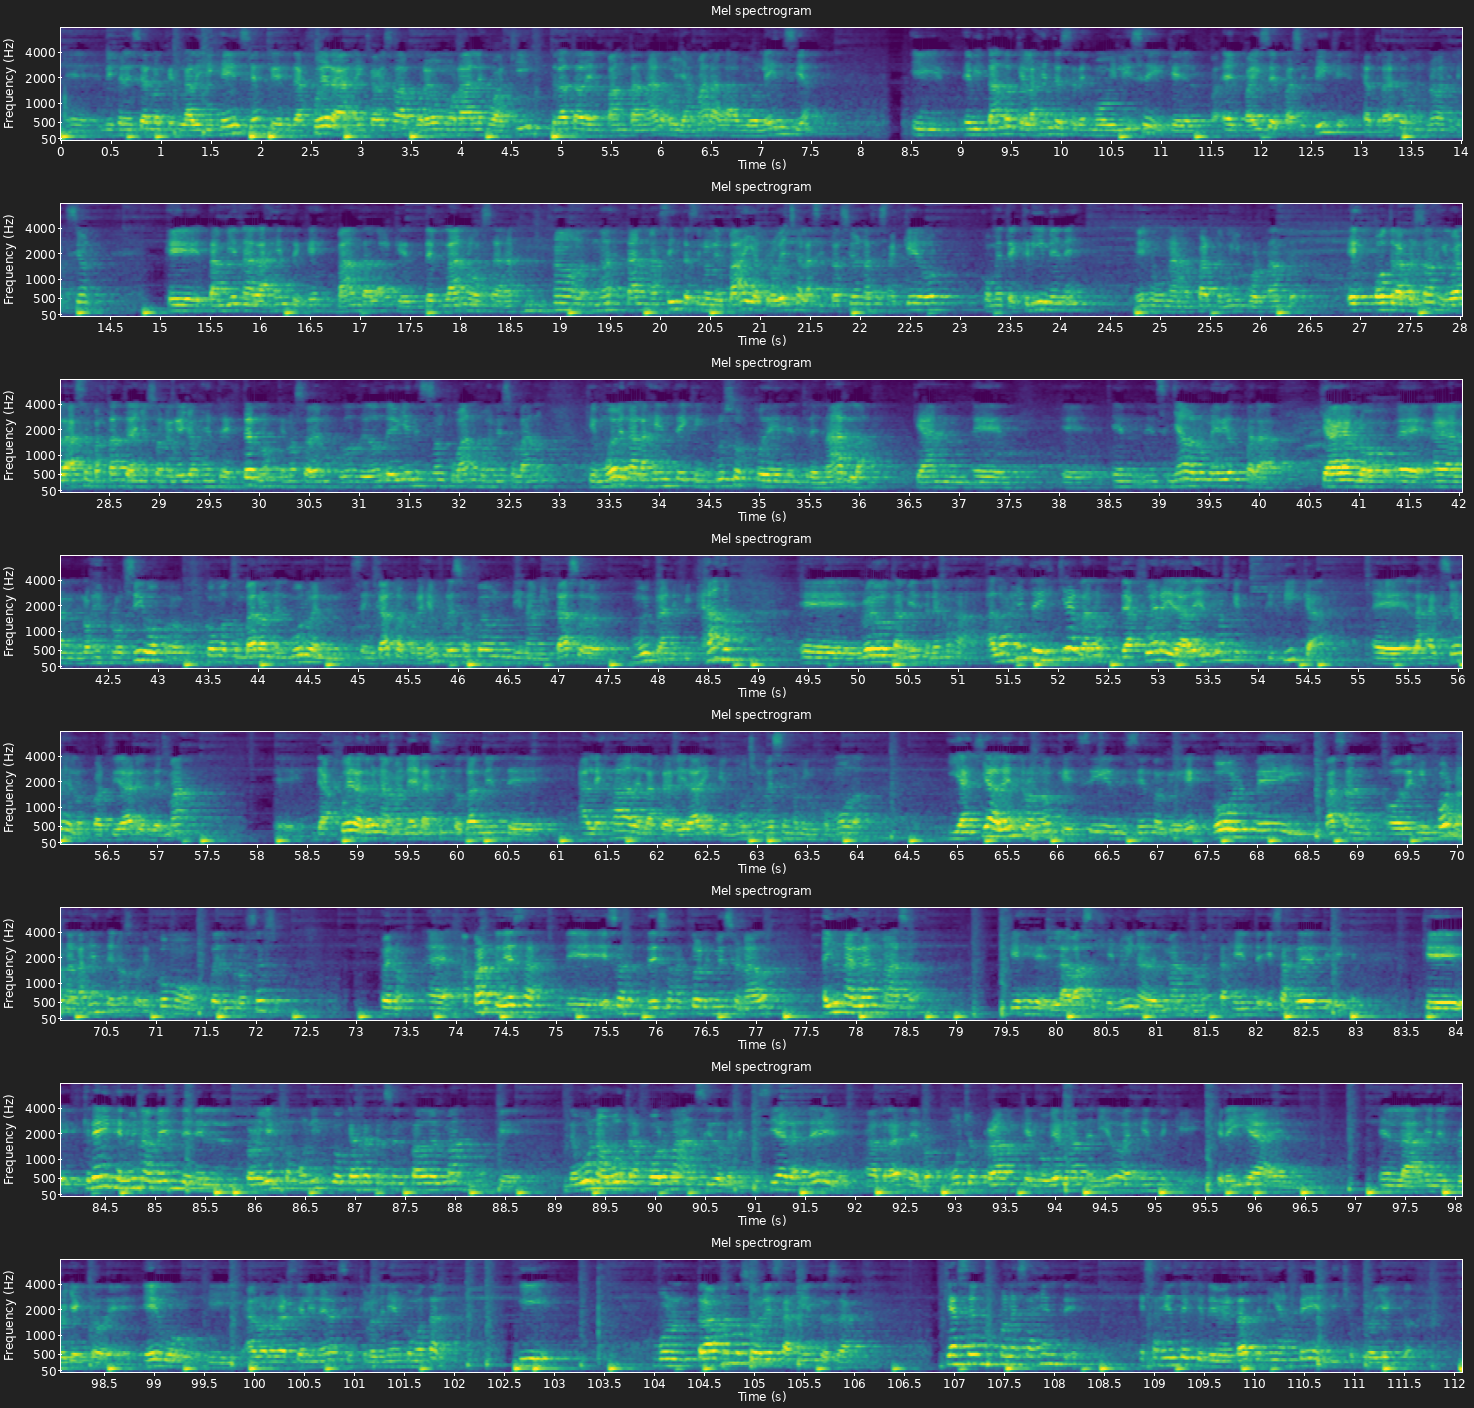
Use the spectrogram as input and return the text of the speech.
eh, diferenciar lo que es la dirigencia, que desde afuera, encabezada por Evo Morales o aquí, trata de empantanar o llamar a la violencia, y evitando que la gente se desmovilice y que el, país se pacifique a través de unas nuevas elecciones. Eh, también a la gente que es vándala, que de plano, o sea, no, no es tan masista, sino que va y aprovecha la situación, hace saqueos, comete crímenes, es una parte muy importante. Es otra persona igual hacen bastante años son aquellos agentes externos que no sabemos de dónde vienen, si son cubanos o venezolanos, que mueven a la gente, que incluso pueden entrenarla, que han eh, eh, enseñado a los medios para que hagan los, eh, hagan los explosivos, como tumbaron el muro en Sencatra, por ejemplo, eso fue un dinamitazo muy planificado. Eh, luego también tenemos a, la gente de izquierda, ¿no? de afuera y de adentro, que justifica eh, las acciones de los partidarios del MAS. Eh, de afuera de una manera así totalmente alejada de la realidad y que muchas veces nos incomoda. y aquí adentro, ¿no? Que siguen diciendo que es golpe y pasan o desinforman a la gente, ¿no? Sobre cómo fue el proceso. Bueno, eh, aparte de, esa, de, esos, de esos actores mencionados, hay una gran masa que es la base genuina del MAS, ¿no? Esta gente, esas redes que que creen genuinamente en el proyecto político que ha representado el MAS, ¿no? que de una u otra forma han sido beneficiarias de ello a través de los muchos programas que el gobierno ha tenido. Hay gente que creía en, en, la, en el proyecto de Evo y Álvaro García Linera, si es que lo tenían como tal. Y bueno, trabajando sobre esa gente, o sea, ¿qué hacemos con esa gente? Esa gente que de verdad tenía fe en dicho proyecto.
